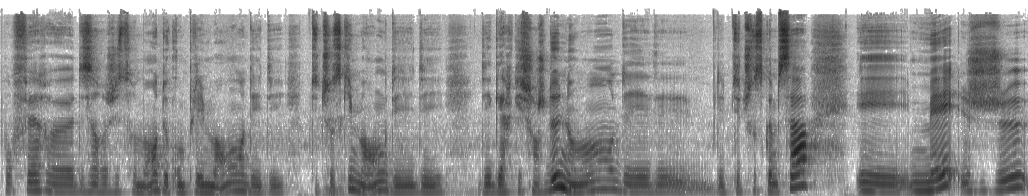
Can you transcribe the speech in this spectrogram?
pour faire euh, des enregistrements de compléments, des, des petites choses qui manquent, des, des, des gares qui changent de nom, des, des- des petites choses comme ça. Et, mais je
